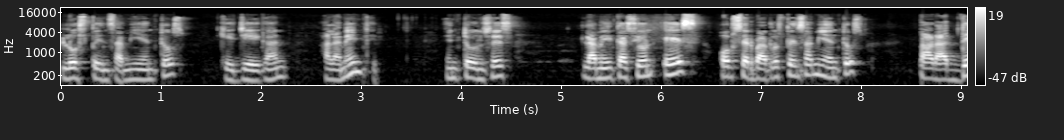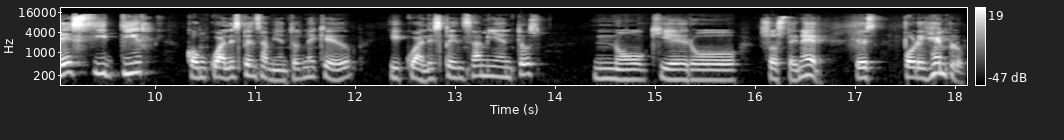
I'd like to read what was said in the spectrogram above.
los pensamientos que llegan a la mente. Entonces, la meditación es observar los pensamientos para decidir con cuáles pensamientos me quedo y cuáles pensamientos no quiero sostener. Entonces, por ejemplo,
